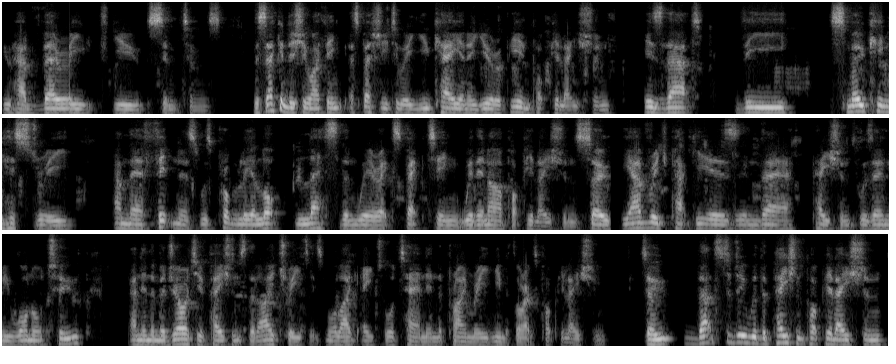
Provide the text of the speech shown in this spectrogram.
who had very few symptoms. The second issue, I think, especially to a UK and a European population, is that the smoking history and their fitness was probably a lot less than we're expecting within our population. So the average pack years in their patients was only one or two, and in the majority of patients that I treat, it's more like eight or ten in the primary pneumothorax population. So that's to do with the patient population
